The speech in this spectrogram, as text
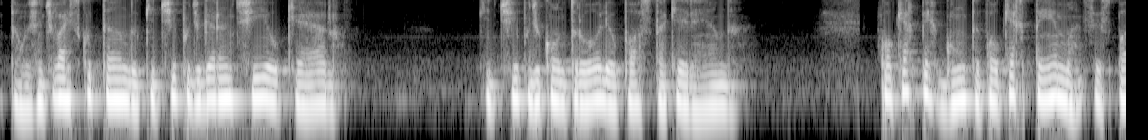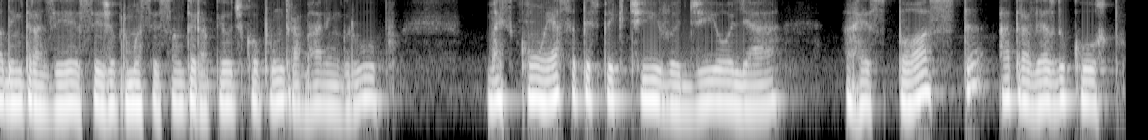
Então a gente vai escutando que tipo de garantia eu quero, que tipo de controle eu posso estar querendo. Qualquer pergunta, qualquer tema vocês podem trazer, seja para uma sessão terapêutica ou para um trabalho em grupo, mas com essa perspectiva de olhar a resposta através do corpo.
